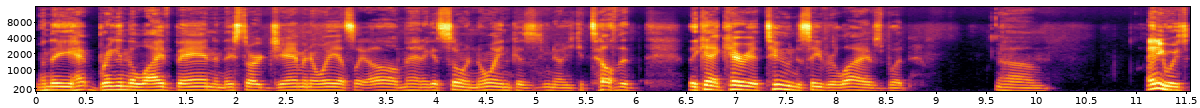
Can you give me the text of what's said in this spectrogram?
when they bring in the live band and they start jamming away, it's like, oh man, it gets so annoying because you know you can tell that they can't carry a tune to save their lives. But, um, anyways,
